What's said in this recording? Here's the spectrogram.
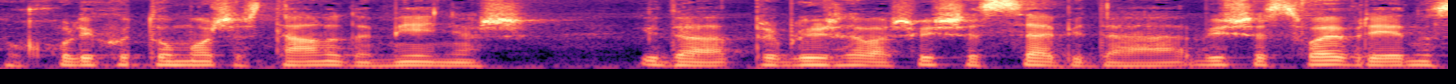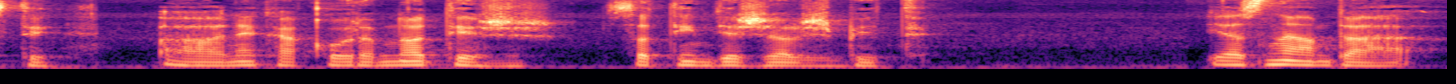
koliko to možeš stalno da mijenjaš i da približavaš više sebi, da više svoje vrijednosti nekako uravnotežiš sa tim gdje želiš biti. Ja znam da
